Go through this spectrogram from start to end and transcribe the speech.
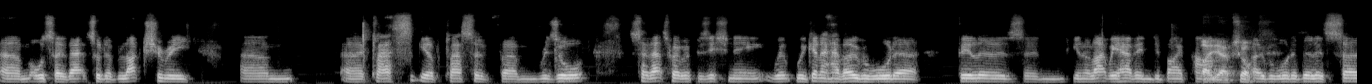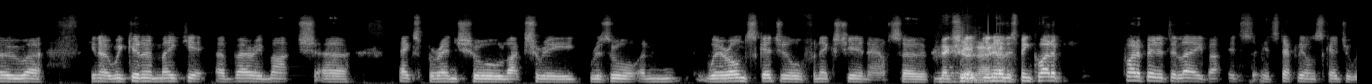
um, also that sort of luxury um, uh, class, you know, class of um, resort. So that's where we're positioning. We're, we're going to have overwater villas, and you know, like we have in Dubai Palm, oh, yeah, sure. overwater villas. So uh, you know, we're going to make it a very much uh, experiential luxury resort, and we're on schedule for next year now. So next year, you, now, you know, yeah. there's been quite a quite a bit of delay, but it's it's definitely on schedule,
